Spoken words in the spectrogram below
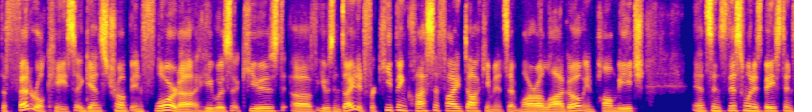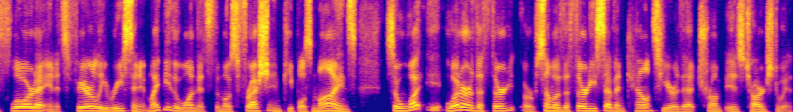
the federal case against Trump in Florida. He was accused of, he was indicted for keeping classified documents at Mar a Lago in Palm Beach and since this one is based in Florida and it's fairly recent, it might be the one that's the most fresh in people's minds. So what what are the 30 or some of the 37 counts here that Trump is charged with?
